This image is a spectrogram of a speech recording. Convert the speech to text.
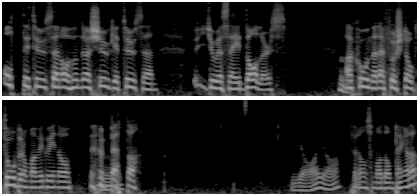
80 000 och 120 000 USA dollars. Hmm. Auktionen är första oktober om man vill gå in och Mm. betta Ja, ja. för de som har de pengarna.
